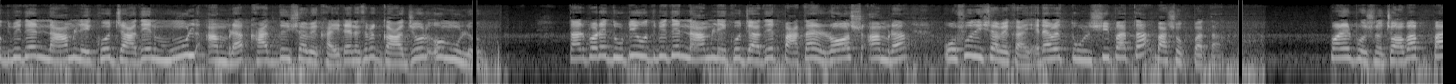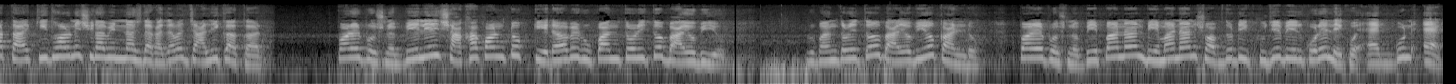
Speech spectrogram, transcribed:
উদ্ভিদের নাম লেখো যাদের মূল আমরা খাদ্য হিসাবে খাই এটা হিসাবে গাজর ও মূলো। তারপরে দুটি উদ্ভিদের নাম লেখো যাদের পাতার রস আমরা ওষুধ হিসাবে খাই। এটা হলো তুলসী পাতা, বাসক পাতা। পরের প্রশ্ন, জবাব পাতায় কী ধরনের শিরাবিন্যাস দেখা যাবে? জালিকাকার। পরের প্রশ্ন, বেলে শাখা কণ্টক কি? এটা হবে রূপান্তরিত বায়বীয়। রূপান্তরিত বায়বীয় কাণ্ড। পরের প্রশ্ন, বেপানান, বেমানান শব্দটি খুঁজে বের করে লেখো, এক গুণ এক।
